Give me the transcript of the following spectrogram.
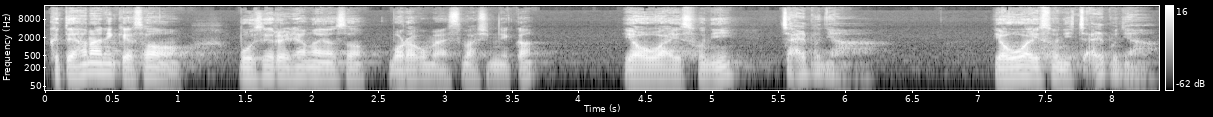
그때 하나님께서 모세를 향하여서 뭐라고 말씀하십니까? 여호와의 손이 짧으냐? 여호와의 손이 짧으냐?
